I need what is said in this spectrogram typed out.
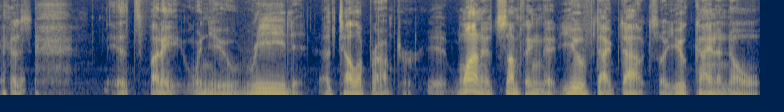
because it's funny when you read a teleprompter. It, one, it's something that you've typed out, so you kind of know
